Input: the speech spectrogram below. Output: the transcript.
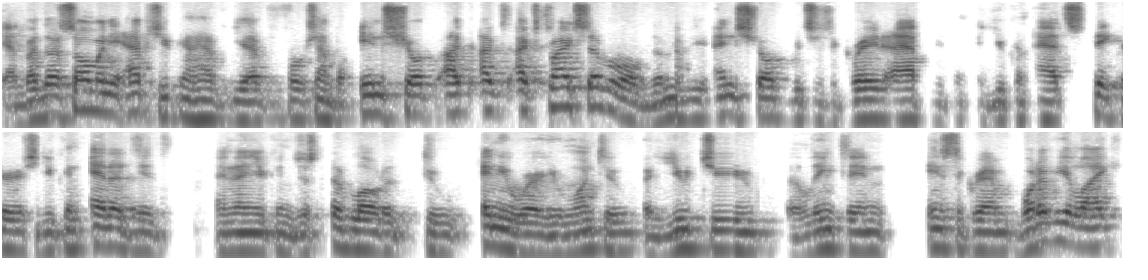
Yeah, but there's so many apps you can have. You have, for example, InShot. I've, I've, I've tried several of them. The InShot, which is a great app. You can, you can add stickers. You can edit it, and then you can just upload it to anywhere you want to. A YouTube, a LinkedIn, Instagram, whatever you like.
